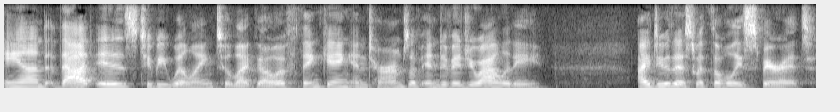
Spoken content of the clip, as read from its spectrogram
and that is to be willing to let go of thinking in terms of individuality. I do this with the Holy Spirit.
